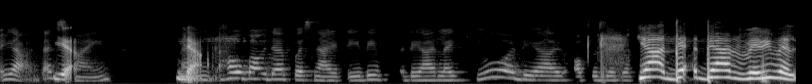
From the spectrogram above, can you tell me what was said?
Yeah that's yeah. fine. Yeah. How about their personality? They they are like you or they are opposite of yeah you they, are? they are very well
